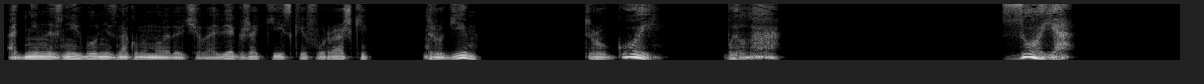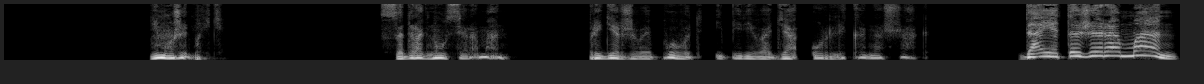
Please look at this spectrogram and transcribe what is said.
Одним из них был незнакомый молодой человек в жакейской фуражке, другим — другой была Зоя. Не может быть. Содрогнулся Роман, придерживая повод и переводя орлика на шаг. Да это же Роман!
